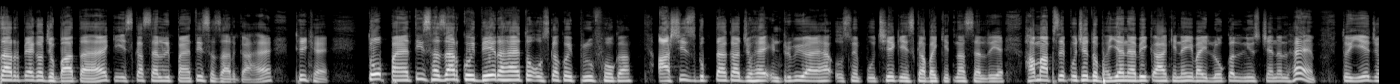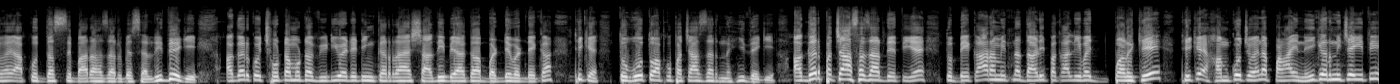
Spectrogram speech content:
हज़ार रुपया का जो बात आया है कि इसका सैलरी पैंतीस हज़ार का है ठीक है। तो पैंतीस हज़ार कोई दे रहा है तो उसका कोई प्रूफ होगा। आशीष गुप्ता का जो है इंटरव्यू आया है, उसमें पूछिए कि इसका भाई कितना सैलरी है। हम आपसे पूछे तो भैया ने अभी कहा कि नहीं भाई लोकल न्यूज़ चैनल है तो ये जो है आपको दस से बारह हज़ार रुपये सैलरी देगी। अगर कोई छोटा मोटा वीडियो एडिटिंग कर रहा है, शादी ब्याह का बर्थडे बर्थडे का, ठीक है तो वो तो आपको पचास नहीं देगी। अगर पचास देती है तो बेकार हम इतना दाढ़ी पका लिए भाई, पढ़ के, ठीक है, हमको जो है ना पढ़ाई नहीं करनी चाहिए थी,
